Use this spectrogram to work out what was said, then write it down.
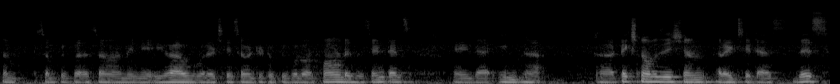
Some some people some i mean you have let's say 72 people are found as a sentence and uh, in uh, uh, text normalization writes it as this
